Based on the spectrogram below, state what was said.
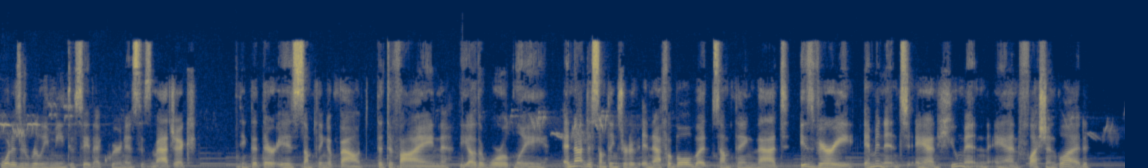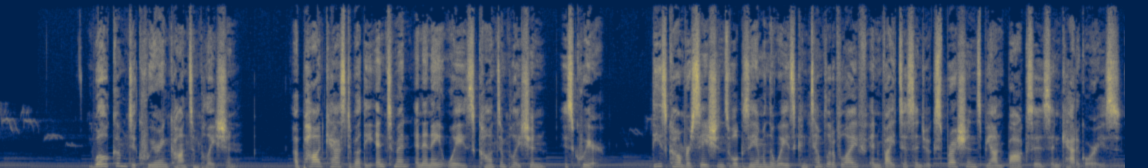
what does it really mean to say that queerness is magic? I think that there is something about the divine, the otherworldly, and not just something sort of ineffable, but something that is very imminent and human and flesh and blood. Welcome to Queering Contemplation, a podcast about the intimate and innate ways contemplation is queer. These conversations will examine the ways contemplative life invites us into expressions beyond boxes and categories,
